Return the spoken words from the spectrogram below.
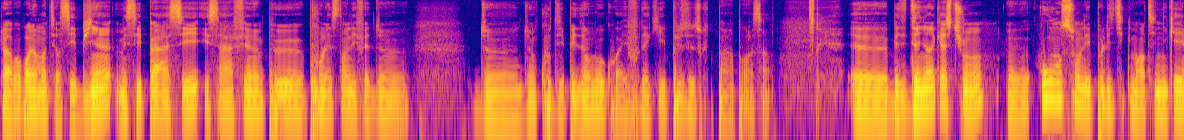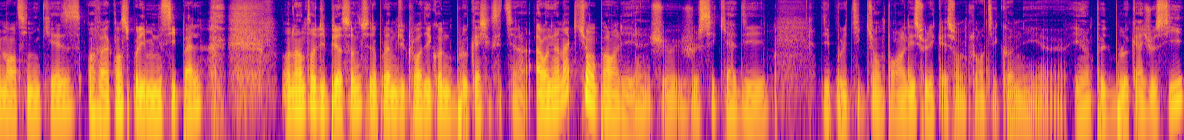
Le rapport parlementaire, c'est bien, mais c'est pas assez, et ça a fait un peu, pour l'instant, l'effet d'un d'un coup d'épée dans l'eau. Il faudrait qu'il y ait plus de trucs par rapport à ça. Euh, ben, dernière question. Euh, où en sont les politiques martiniquais et martiniquaises en vacances pour les municipales On a entendu personne sur le problème du chlordécone, blocage, etc. Alors, il y en a qui ont parlé. Je, sais qu'il y a des, des politiques qui ont parlé sur les questions de chlordécone et, euh, un peu de blocage aussi.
